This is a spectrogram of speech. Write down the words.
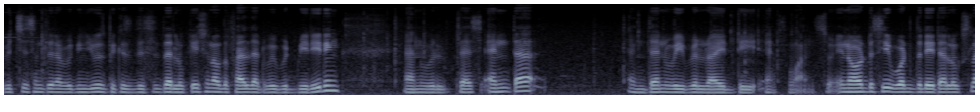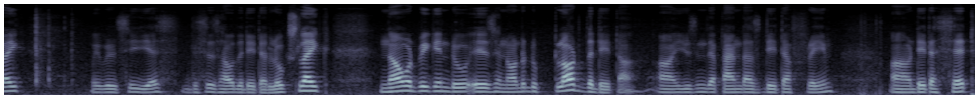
which is something that we can use because this is the location of the file that we would be reading. And we'll press enter and then we will write df1 so in order to see what the data looks like we will see yes this is how the data looks like. Now what we can do is in order to plot the data uh, using the pandas data frame uh, data set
